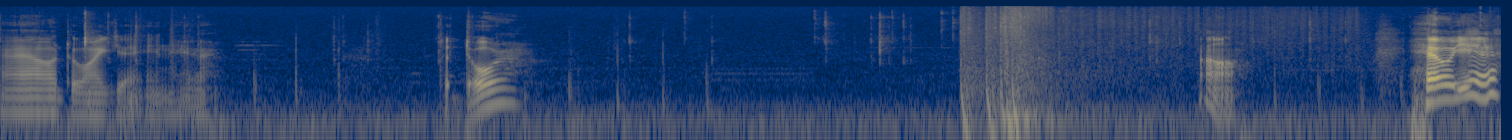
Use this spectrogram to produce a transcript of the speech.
How do I get in here? The door? Oh. Hell yeah!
